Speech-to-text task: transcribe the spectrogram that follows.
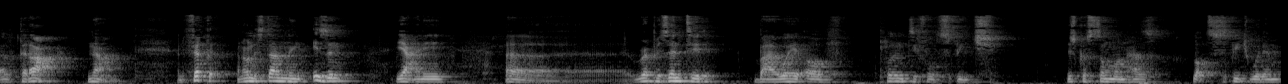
القراءة نعم fiqh and understanding isn't يعني uh, represented by way of plentiful speech just because someone has lots of speech with him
